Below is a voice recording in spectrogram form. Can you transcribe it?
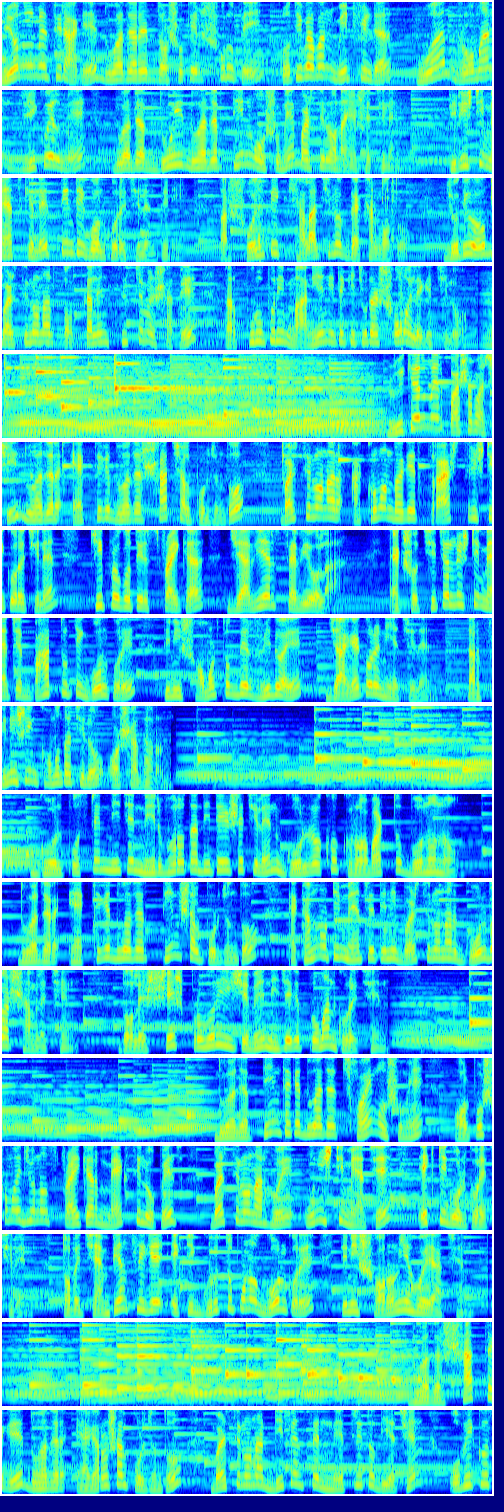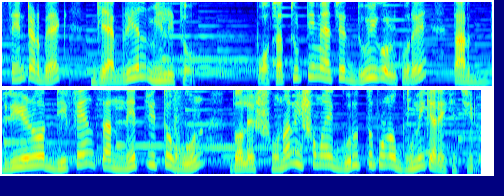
লিওনেল মেসির আগে দু হাজারের দশকের শুরুতেই প্রতিভাবান মিডফিল্ডার হুয়ান রোমান রিকুয়েলমে দু হাজার দুই দু হাজার তিন মৌসুমে বার্সেলোনায় এসেছিলেন। তিরিশটি ম্যাচ খেলে তিনটি গোল করেছিলেন তিনি। তার শৈল্পিক খেলা ছিল দেখার মতো। যদিও বার্সেলোনার তৎকালীন সিস্টেমের সাথে তার পুরোপুরি মানিয়ে নিতে কিছুটা সময় লেগেছিল। রিকেলমের পাশাপাশি দু হাজার এক থেকে দু হাজার সাত সাল পর্যন্ত বার্সেলোনার আক্রমণ ভাগে ত্রাস সৃষ্টি করেছিলেন ক্ষিপ্রগতির স্ট্রাইকার জ্যাভিয়ার স্যাভিওলা। একশো ছেচল্লিশটি ম্যাচে বাহাত্তরটি গোল করে তিনি সমর্থকদের হৃদয়ে জায়গা করে নিয়েছিলেন। তার ফিনিশিং ক্ষমতা ছিল অসাধারণ। গোলপোস্টের নিচে নির্ভরতা দিতে এসেছিলেন গোলরক্ষক রবার্তো বোনোনো। দু হাজার এক থেকে দু হাজার তিন সাল পর্যন্ত একান্নটি ম্যাচে তিনি বার্সেলোনার গোলবার সামলেছেন। দলের শেষ প্রহরী হিসেবে নিজেকে প্রমাণ করেছেন। দু হাজার তিন থেকে দু মৌসুমে অল্প সময়ের জন্য স্ট্রাইকার ম্যাক্সি লোপেজ বার্সেলোনার হয়ে উনিশটি ম্যাচে একটি গোল করেছিলেন। তবে চ্যাম্পিয়ন্স লিগে একটি গুরুত্বপূর্ণ গোল করে তিনি স্মরণীয় হয়ে আছেন। থেকে দু হাজার এগারো সাল পর্যন্ত বার্সেলোনার ডিফেন্সের নেতৃত্ব দিয়েছেন অভিজ্ঞ সেন্টার ব্যাক গ্যাব্রিয়েল মিলিতো। পঁচাত্তরটি ম্যাচে দুই গোল করে তার দৃঢ় ডিফেন্স আর নেতৃত্ব গুণ দলের সোনালি সময়ে গুরুত্বপূর্ণ ভূমিকা রেখেছিল।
